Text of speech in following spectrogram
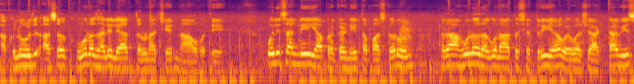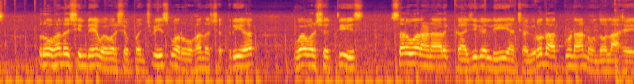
अकलूज असं खून झालेल्या तरुणाचे नाव होते. पोलिसांनी या प्रकरणी तपास करून राहुल रघुनाथ क्षत्रिय वयवर्ष अठ्ठावीस रोहन शिंदे वयवर्ष पंचवीस व रोहन क्षत्रिय वयवर्ष तीस सर्व राहणार काजी गल्ली यांच्या विरोधात गुन्हा नोंदवला आहे.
